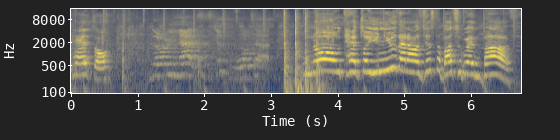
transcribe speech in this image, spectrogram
Teto. Very nice. Just water. No, Teto, you knew that I was just about to go and bath.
